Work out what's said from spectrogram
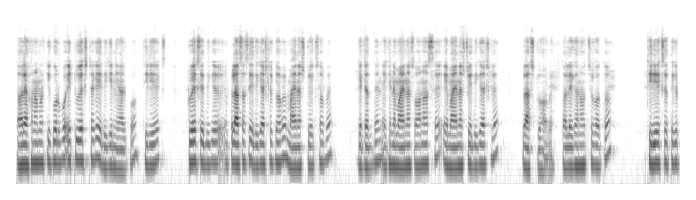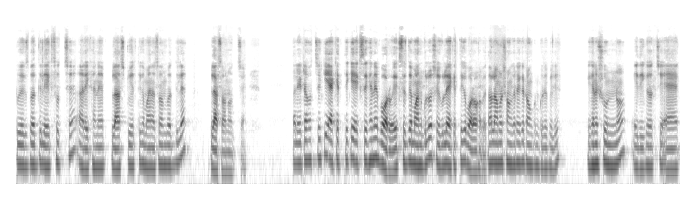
তাহলে এখন আমরা কি করব? এই টু এক্সটাকে এদিকে নিয়ে আসব। থ্রি এক্স, টু এক্স এদিকে প্লাস আছে, এদিকে আসলে কী হবে? মাইনাস টু এক্স হবে। গ্রেটার দেন, এখানে মাইনাস ওয়ান আছে, এই মাইনাস টু এদিকে আসলে প্লাস টু হবে। তাহলে এখানে হচ্ছে কত? থ্রি এক্সের থেকে টু এক্স বাদ দিলে এক্স হচ্ছে, আর এখানে প্লাস টু এর থেকে মাইনাস ওয়ান বাদ দিলে প্লাস ওয়ান হচ্ছে। তাহলে এটা হচ্ছে কি, একের থেকে এক্স এখানে বড় এক্সের যে মানগুলো, সেগুলো একের থেকে বড় হবে। তাহলে আমরা সংখ্যা রেখাটা অঙ্কন করে ফেলি। এখানে শূন্য, এদিকে হচ্ছে এক,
